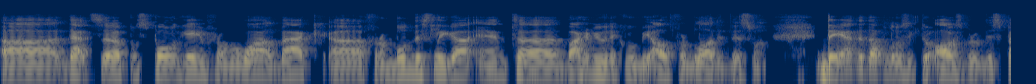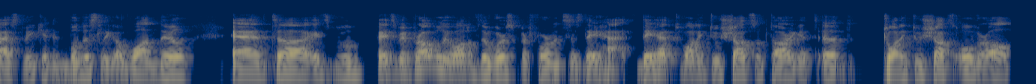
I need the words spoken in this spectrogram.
Uh, that's a postponed game from a while back uh, from Bundesliga, and uh, Bayern Munich will be out for blood in this one. They ended up losing to Augsburg this past weekend in Bundesliga 1 0 and uh, it's been, it's been probably one of the worst performances they had. They had 22 shots on target, uh, 22 shots overall,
